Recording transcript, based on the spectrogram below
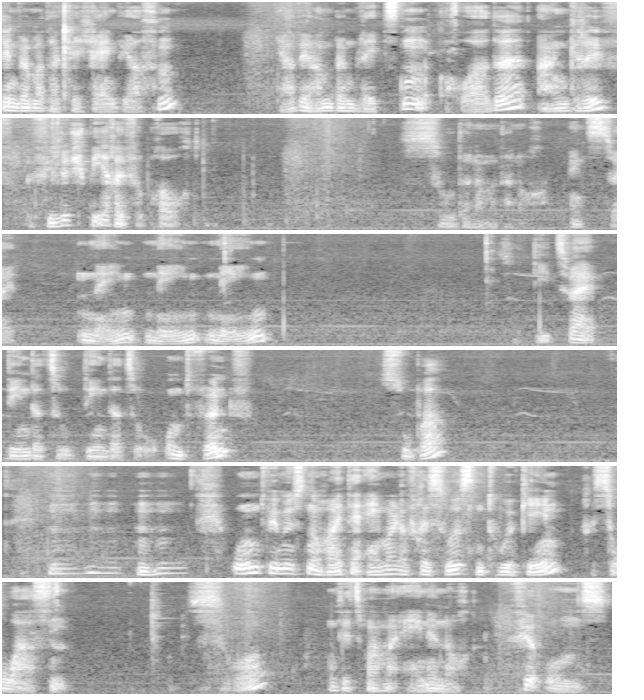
Den werden wir da gleich reinwerfen. Ja, wir haben beim letzten Horde-Angriff viele Speere verbraucht. So, dann haben wir da noch eins, zwei. Nein, nein, nein. So, die zwei, den dazu, den dazu und fünf. Super. Und wir müssen heute einmal auf Ressourcentour gehen. Ressourcen. So. Und jetzt machen wir eine noch. Für uns.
